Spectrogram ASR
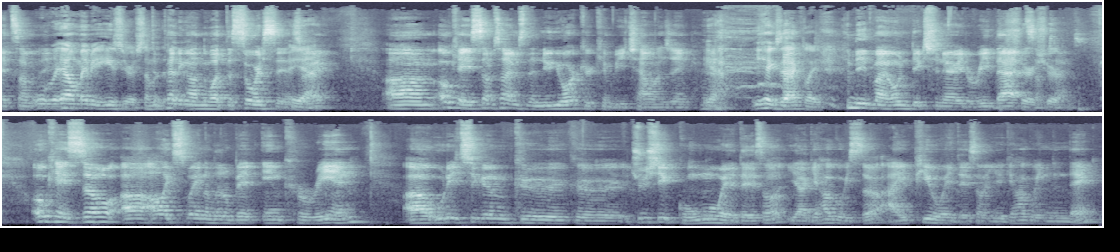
at some Well, maybe easier. Some depending on what the source is, Yeah. right? Um, okay, sometimes the New Yorker can be challenging. Yeah. Yeah, exactly. Need my own dictionary to read that Sure, sure. Okay, so uh, I'll explain a little bit in Korean. 아, 우리 지금 그, 그 주식 공모에 대해서 이야기하고 있어요. IPO에 대해서 얘기하고 있는데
